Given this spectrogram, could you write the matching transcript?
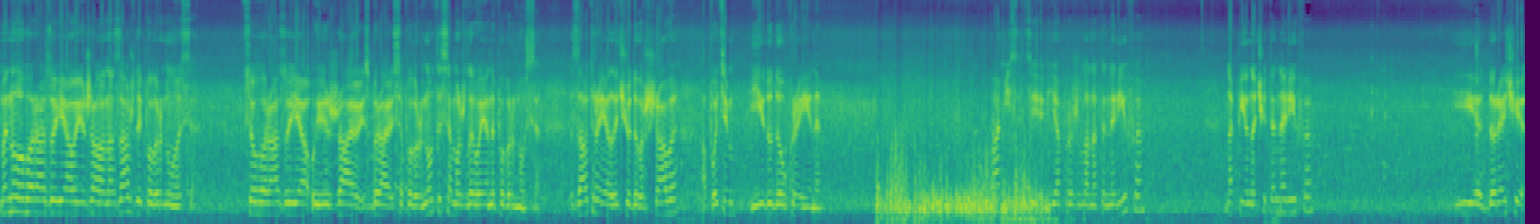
Минулого разу я уїжджала назавжди і повернулася. Цього разу я уїжджаю і збираюся повернутися, можливо, я не повернуся. Завтра я лечу до Варшави, а потім їду до України. Два місяці я прожила на Тенеріфе, на півночі Тенеріфе. І, до речі,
